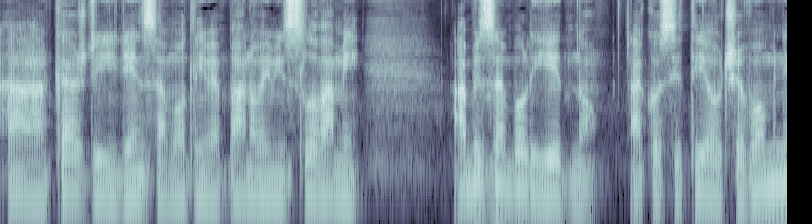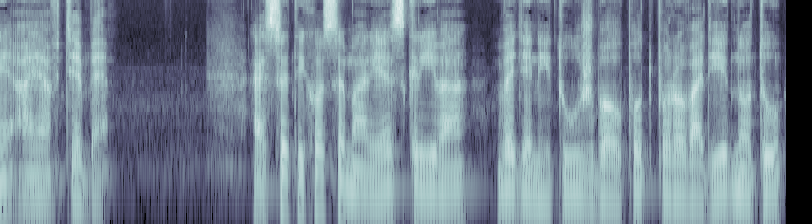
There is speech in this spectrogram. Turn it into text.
a každý deň sa modlíme pánovými slovami, aby sme boli jedno, ako si Ty, Oče, vo mne a ja v Tebe. Aj svätý Maria skrýva, vedený túžbou podporovať jednotu,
